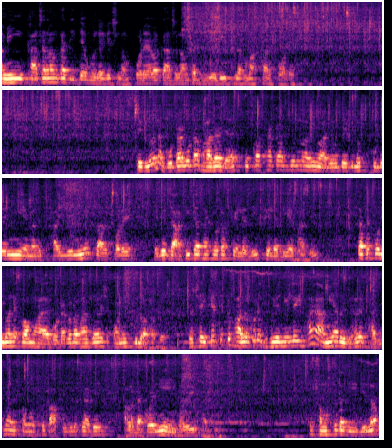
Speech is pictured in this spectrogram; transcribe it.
আমি কাঁচা লঙ্কা দিতে ভুলে গেছিলাম, পরে আবার কাঁচা লঙ্কা দিয়ে দিয়েছিলাম মাখার পরে। সেগুলো না গোটা গোটা ভাজা যায়, পোকা থাকার জন্য আমি মাঝে মধ্যে এগুলো খুলে নিয়ে মানে ছাড়িয়ে নিয়ে তারপরে এই যে ডাঁটিটা থাকে ওটা ফেলে দিই, ফেলে দিয়ে ভাজি। তাতে পরিমাণে কম হয়, গোটা গোটা ভাজলে বেশ অনেকগুলো হবে। তো সেই ক্ষেত্রে একটু ভালো করে ধুয়ে নিলেই হয়, আমি আর ওইভাবে ভাজি না, আমি সমস্ত পাপড়িগুলোকে আগে আলাদা করে নিয়ে এইভাবেই ভাজি। তো সমস্তটা দিয়ে দিলাম।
